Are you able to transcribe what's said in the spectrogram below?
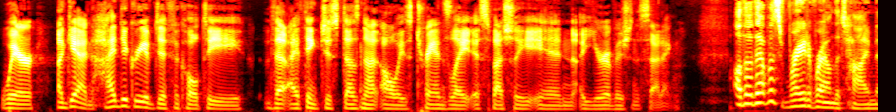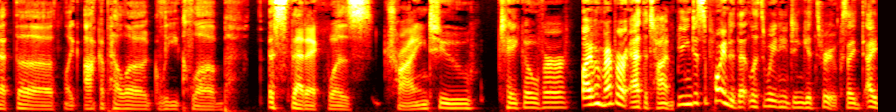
where, again, high degree of difficulty that I think just does not always translate, especially in a Eurovision setting. Although that was right around the time that the like a cappella glee club aesthetic was trying to take over. I remember at the time being disappointed that Lithuania didn't get through because I, I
